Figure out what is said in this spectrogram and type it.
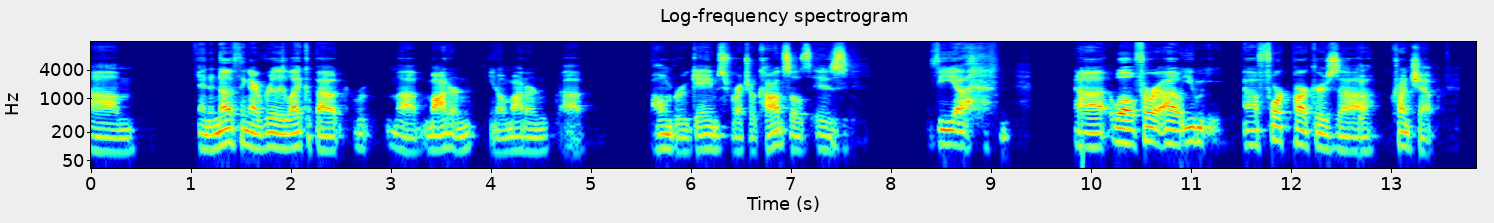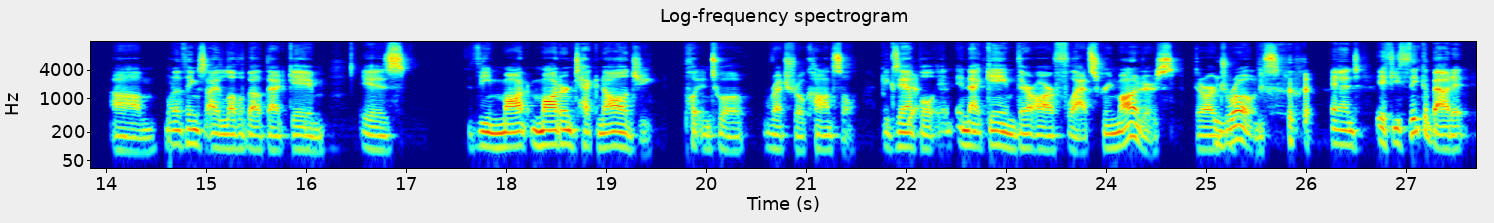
Um and another thing i really like about uh, modern you know modern uh, homebrew games for retro consoles is the uh, uh well for uh you uh, fork parker's uh crunch out um one of the things i love about that game is the mod- modern technology put into a retro console. Example in, in that game there are flat screen monitors there are Mhm. drones. And if you think about it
